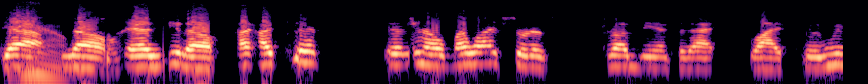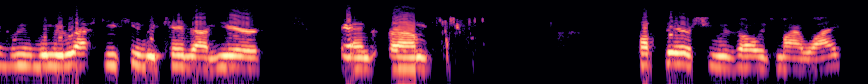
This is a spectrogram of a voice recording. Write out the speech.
Yeah, Damn. no, and you know, I, I spent, you know, my wife sort of drugged me into that life. We, we, when we left DC, we came down here, and um, up there, she was always my wife.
